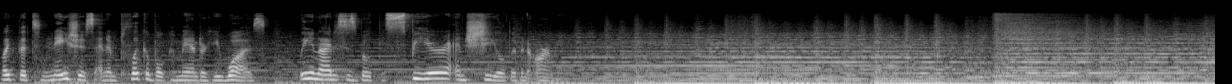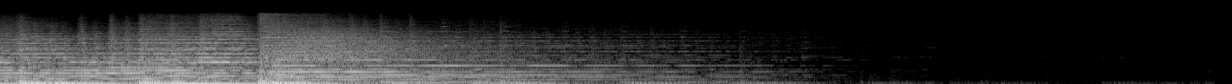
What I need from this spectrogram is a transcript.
Like the tenacious and implacable commander he was, Leonidas is both the spear and shield of an army.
